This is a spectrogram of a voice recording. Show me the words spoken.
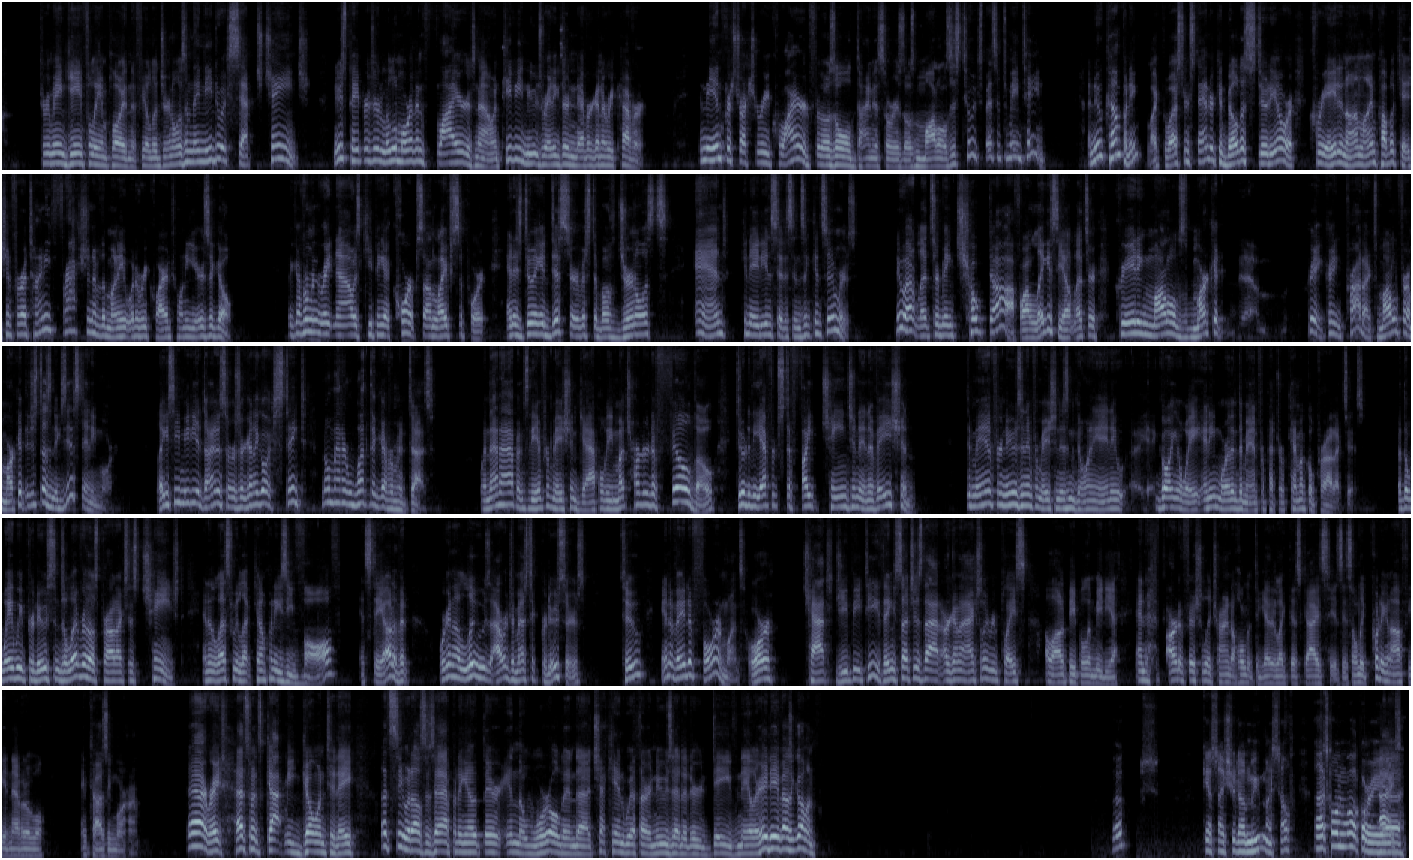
to remain gainfully employed in the field of journalism, they need to accept change. Newspapers are little more than flyers now, and TV news ratings are never going to recover. And the infrastructure required for those old dinosaurs, those models, is too expensive to maintain. A new company, like the Western Standard, can build a studio or create an online publication for a tiny fraction of the money it would have required 20 years ago. The government right now is keeping a corpse on life support and is doing a disservice to both journalists and Canadian citizens and consumers. New outlets are being choked off while legacy outlets are creating models market um, create, creating products modeled for a market that just doesn't exist anymore. Legacy media dinosaurs are going to go extinct no matter what the government does. When that happens, the information gap will be much harder to fill, though, due to the efforts to fight change and innovation. Demand for news and information isn't going, any, going away any more than demand for petrochemical products is. But the way we produce and deliver those products has changed. And unless we let companies evolve and stay out of it, we're going to lose our domestic producers to innovative foreign ones or ChatGPT. Things such as that are going to actually replace a lot of people in media. And artificially trying to hold it together like this, guys, is it's only putting off the inevitable and causing more harm. All right, that's what's got me going today. Let's see what else is happening out there in the world and uh, check in with our news editor, Dave Naylor. Hey, Dave, how's it going? Oops. Guess I should unmute myself. Uh, it's going well, Cory. Nice. Uh,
